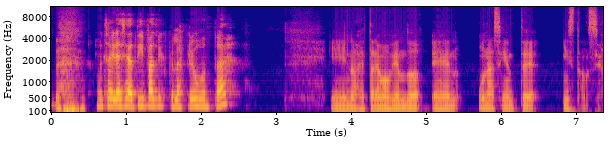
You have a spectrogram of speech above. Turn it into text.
Muchas gracias a ti, Patrick, por las preguntas. Y nos estaremos viendo en una siguiente instancia.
